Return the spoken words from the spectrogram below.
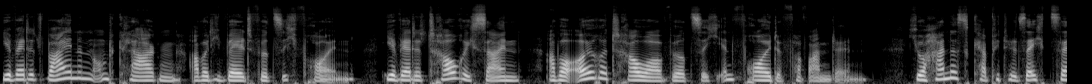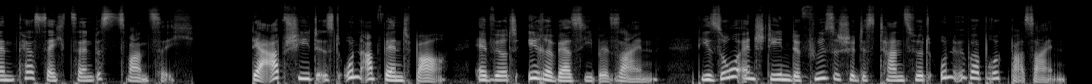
ihr werdet weinen und klagen, aber die Welt wird sich freuen. Ihr werdet traurig sein, aber eure Trauer wird sich in Freude verwandeln. Johannes Kapitel 16, Vers 16 bis 20. Der Abschied ist unabwendbar, er wird irreversibel sein. Die so entstehende physische Distanz wird unüberbrückbar sein.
